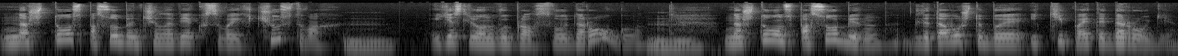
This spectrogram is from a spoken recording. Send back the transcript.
на что способен человек в своих чувствах, mm-hmm. если он выбрал свою дорогу, mm-hmm. на что он способен для того, чтобы идти по этой дороге.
